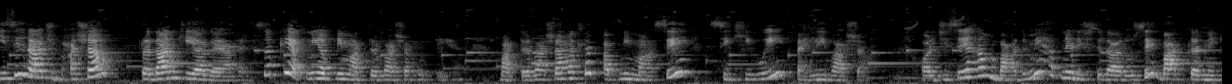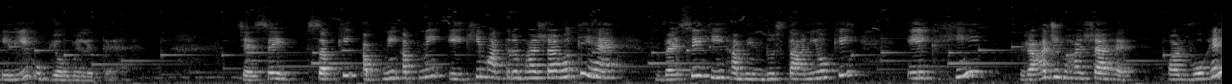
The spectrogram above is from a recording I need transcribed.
इसे राजभाषा प्रदान किया गया है। सबकी अपनी अपनी मातृभाषा होती है। मातृभाषा मतलब अपनी माँ से सीखी हुई पहली भाषा। और जिसे हम बाद में अपने रिश्तेदारों से बात करने के लिए उपयोग में लेते हैं। जैसे सबकी अपनी अपनी एक ही मातृभाषा होती है, वैसे ही हम हिंदुस्तानियों की एक ही राजभाषा है, और वो है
